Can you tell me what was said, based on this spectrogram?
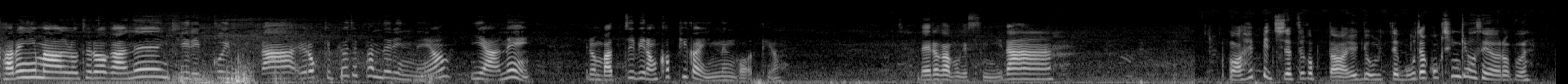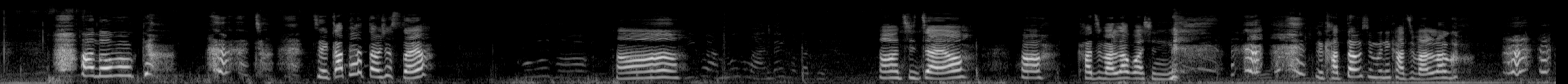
다랭이 마을로 들어가는 길 입구입니다. 이렇게 표지판들이 있네요. 이 안에 이런 맛집이랑 커피가 있는 것 같아요. 자, 내려가 보겠습니다. 와 햇빛 진짜 뜨겁다. 여기 올 때 모자 꼭 챙겨오세요 여러분. 아 너무 웃겨. 저, 제 카페 갔다 오셨어요? 아. 아 진짜요? 아 가지 말라고 하시는데 갔다 오신 분이 가지 말라고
